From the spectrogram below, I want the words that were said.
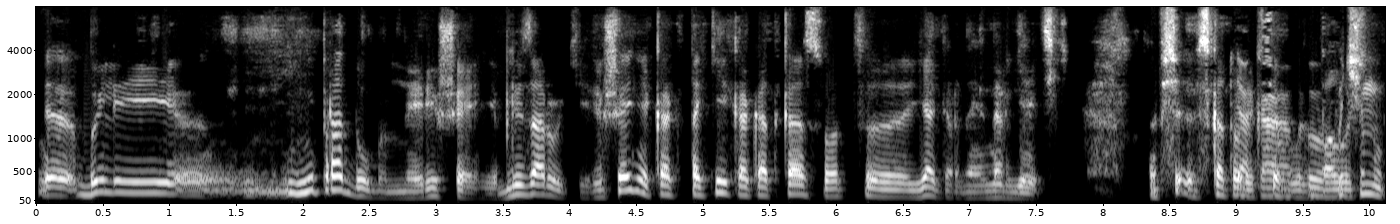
были э, непродуманные решения, близорукие решения, как, такие как отказ от э, ядерной энергетики. С которой так, все а было почему,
